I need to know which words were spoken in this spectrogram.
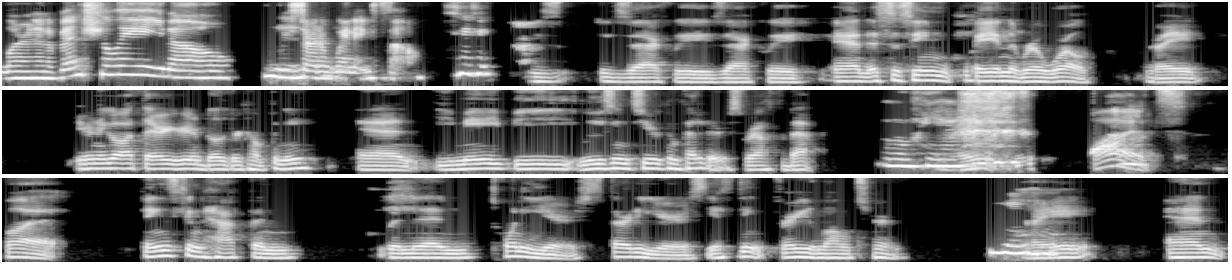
learn. And eventually, you know, we mm-hmm. started winning some. exactly, exactly. And it's the same way in the real world, right? You're going to go out there, you're going to build your company, and you may be losing to your competitors right off the bat. Oh, yeah. Right? but, but things can happen within 20 years, 30 years. You have to think very long term, mm-hmm. right? And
